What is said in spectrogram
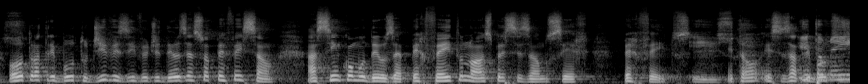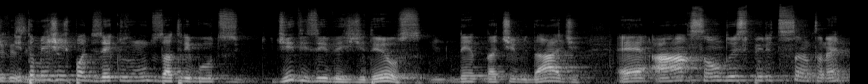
Isso. Outro atributo divisível de Deus é a sua perfeição. Assim como Deus é perfeito, nós precisamos ser perfeitos. Isso. Então, esses atributos e também, divisíveis. E também a gente pode dizer que um dos atributos divisíveis de Deus, dentro da atividade, é a ação do Espírito Santo, né?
